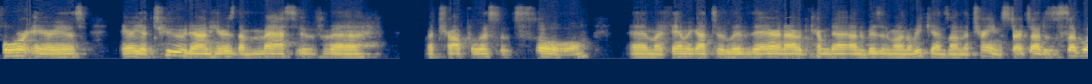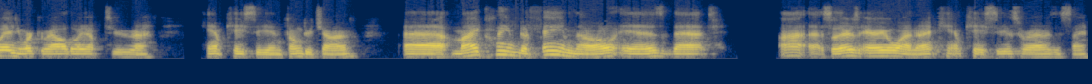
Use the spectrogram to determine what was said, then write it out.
four areas. Area Two down here is the massive metropolis of Seoul. And my family got to live there, and I would come down to visit them on the weekends on the train. It starts out as a subway, and you work your way all the way up to Camp Casey in Tongducheon. Uh, my claim to fame, though, is that, uh, so there's Area 1, right? Camp Casey is where I was assigned.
